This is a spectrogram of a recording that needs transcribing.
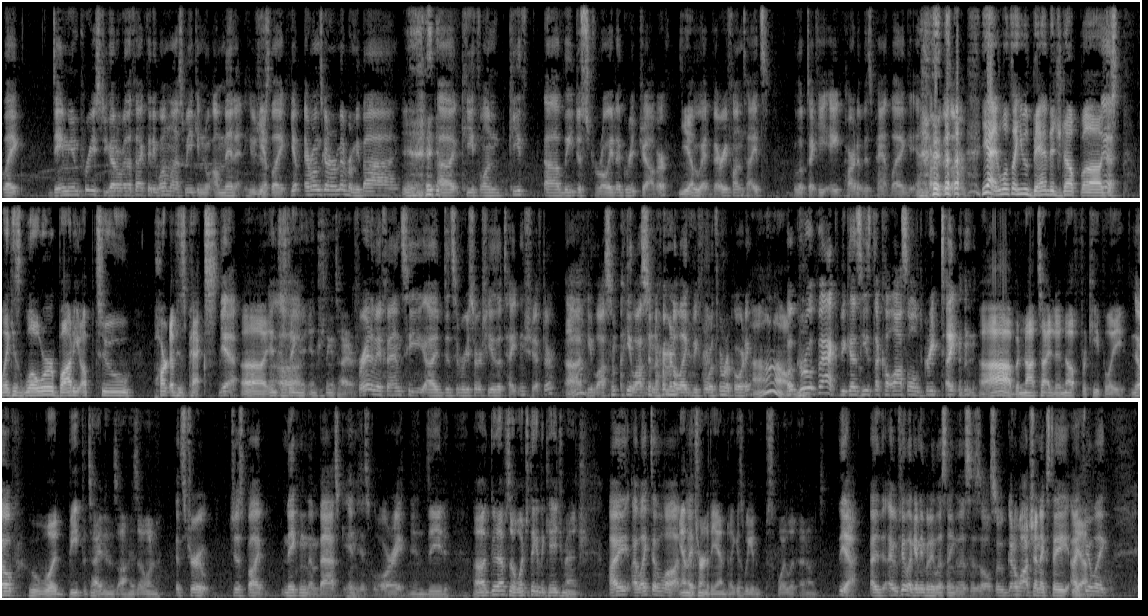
Like Damian Priest, you got over the fact that he won last week in a minute. He was just Yep. like, "Yep, everyone's gonna remember me." Bye. uh, Keith Lund, Keith uh, Lee destroyed a Greek jobber Yep. who had very fun tights. Who looked like he ate part of his pant leg and part of his arm. yeah, it looked like he was bandaged up, uh, Yeah. just like his lower body up to part of his pecs. Yeah. Uh, interesting, Uh, interesting attire. For anime fans, he uh, did some research. He is a Titan shifter. Uh, Ah. he lost him, he lost an arm and a leg before the recording, Oh, but grew it back because he's the colossal Greek Titan. ah, but not Titan enough for Keith Lee, Nope, who would beat the Titans on his own. it's true. Just by making them bask in his glory. Indeed. Uh, good episode. What'd you think of the cage match? I, I liked it a lot. And the I- turn at the end. I guess we can spoil it. I don't. Yeah, I, I feel like anybody listening to this is also gonna watch NXT. I Yeah. feel like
